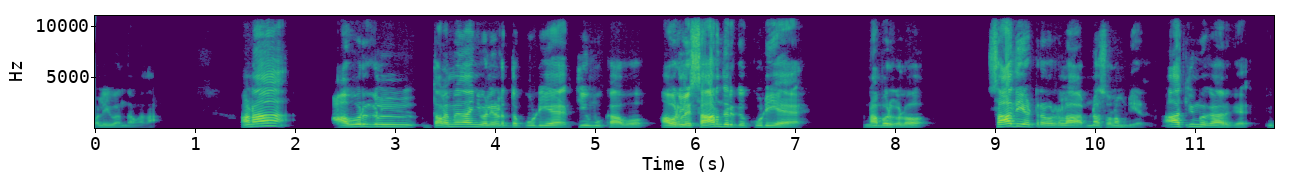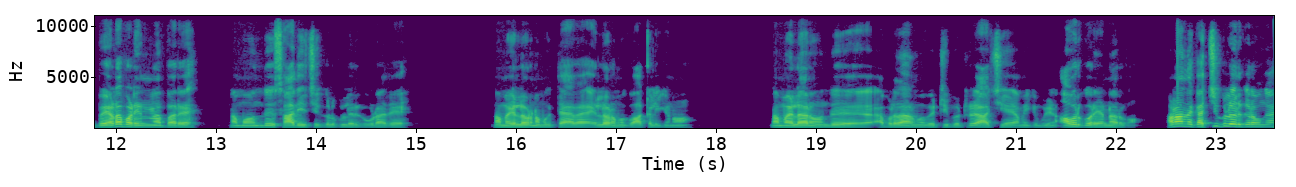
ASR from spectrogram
வழி வந்தவங்க தான். ஆனால் அவர்கள் தலைமை தாங்கி வழிநடத்தக்கூடிய திமுகவோ அவர்களை சார்ந்திருக்கக்கூடிய நபர்களோ சாதியற்றவர்களா அப்படின்னா சொல்ல முடியாது. அதிமுக இருக்குது இப்போ எடப்பாடி என்ன பாரு நம்ம வந்து சாதிய சிக்கலுக்குள்ளே இருக்கக்கூடாது. நம்ம எல்லோரும் நமக்கு தேவை. எல்லோரும் நமக்கு வாக்களிக்கணும். நம்ம எல்லோரும் வந்து அப்படிதான் நம்ம வெற்றி பெற்று ஆட்சியை அமைக்க முடியும். அவருக்கு ஒரு எண்ணம் இருக்கும். ஆனால் அந்த கட்சிக்குள்ளே இருக்கிறவங்க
